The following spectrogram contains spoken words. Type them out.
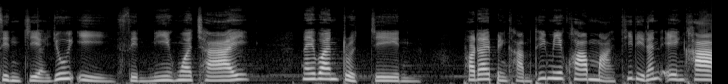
สินเจียยู่อี สินนีหัวใช้ ในวันตรุษจีน เพราะได้เป็นคำที่มีความหมายที่ดีนั่นเองค่ะ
